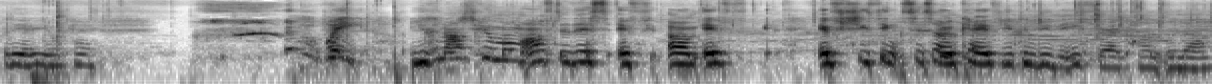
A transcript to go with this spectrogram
Freddie, are you okay? Wait, you can ask your mom after this if um if if she thinks it's okay if you can do the Easter egg hunt with us.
